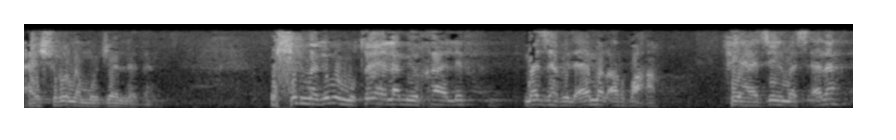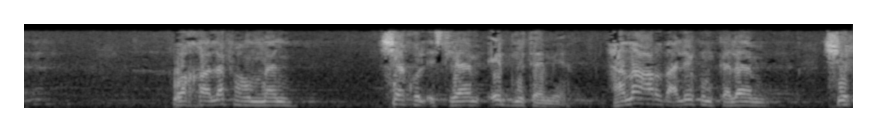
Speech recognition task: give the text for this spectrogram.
عشرون مجلدا. الشيخ نجيب المطيع لم يخالف مذهب الأئمة الأربعة في هذه المسألة وخالفهم من؟ شيخ الإسلام ابن تيمية. هنعرض عليكم كلام شيخ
